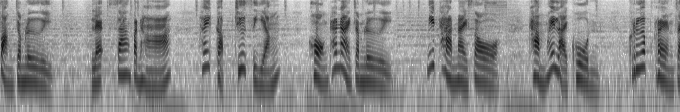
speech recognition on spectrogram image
ฝั่งจำเลย และสร้างปัญหาให้กับชื่อเสียงของทนายจำเลย นิทานนายซอทำให้หลายคน เครือบแคลงใจ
